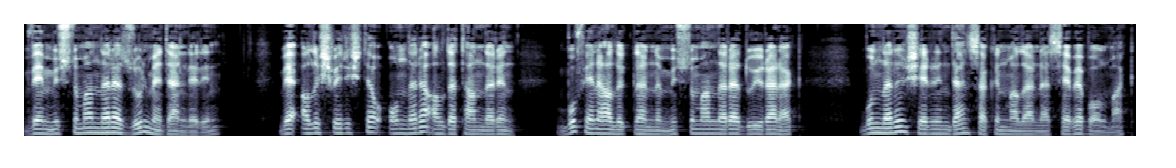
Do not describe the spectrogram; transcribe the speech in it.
ve Müslümanlara zulmedenlerin ve alışverişte onları aldatanların bu fenalıklarını Müslümanlara duyurarak bunların şerrinden sakınmalarına sebep olmak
